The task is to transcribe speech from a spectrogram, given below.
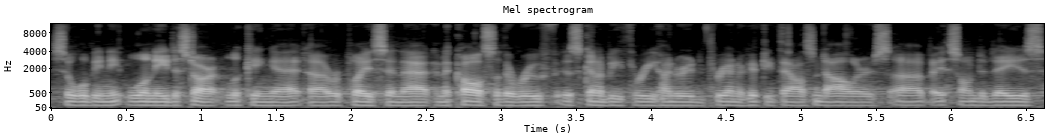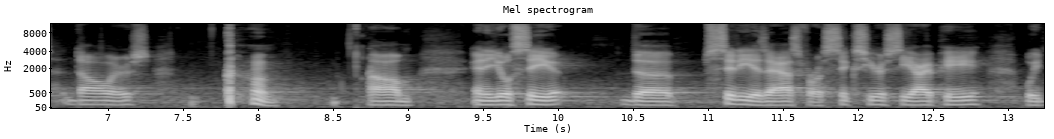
So we'll be, we'll need to start looking at uh, replacing that, and the cost of the roof is going to be 300, 350,000 dollars uh, based on today's dollars. um, and you'll see the city has asked for a six-year CIP. We,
